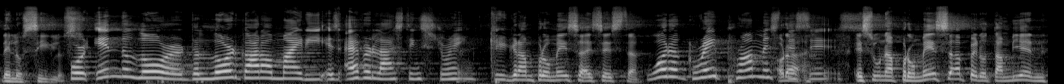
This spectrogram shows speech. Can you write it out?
de los siglos. For in the Lord, the Lord God Almighty is everlasting strength. Qué gran promesa es esta. What a great promise Ahora, this is. es una promesa promesa, pero también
